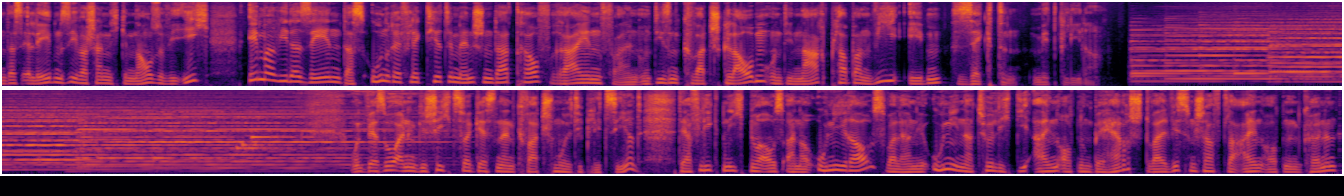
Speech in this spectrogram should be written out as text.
und das erleben Sie wahrscheinlich genauso wie ich, immer wieder sehen, dass unreflektierte Menschen da drauf reinfallen und diesen Quatsch glauben und die nachplappern wie eben Sektenmitglieder. Und wer so einen geschichtsvergessenen Quatsch multipliziert, der fliegt nicht nur aus einer Uni raus, weil eine Uni natürlich die Einordnung beherrscht, weil Wissenschaftler einordnen können,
